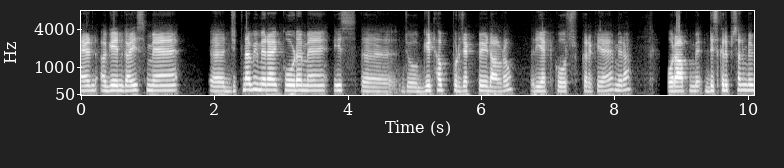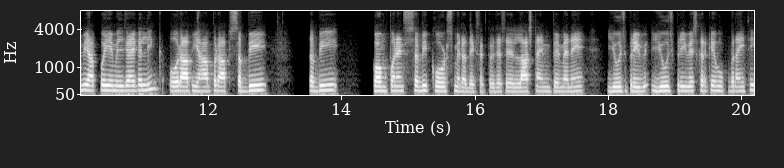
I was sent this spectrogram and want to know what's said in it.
एंड अगेन गाइस मैं जितना भी मेरा कोड है, मैं इस जो गिटहब प्रोजेक्ट पे डाल रहा हूँ रिएक्ट कोर्स करके है मेरा। और आप डिस्क्रिप्शन में भी आपको ये मिल जाएगा लिंक और आप यहाँ पर आप सभी सभी कंपोनेंट्स सभी कोड्स मेरा देख सकते हो। जैसे लास्ट टाइम पे मैंने यूज़ यूज़ प्रीवियस करके हुक बनाई थी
